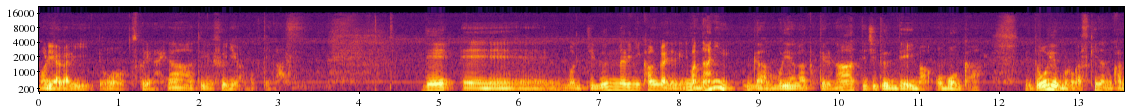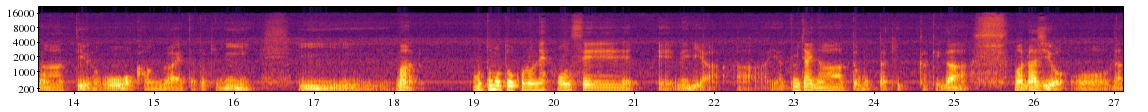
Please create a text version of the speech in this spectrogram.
盛り上がりを作れないなというふうには思っています。で、えーまあ、自分なりに考えた時に、まあ、何が盛り上がってるなって自分で今思うかどういうものが好きなのかなっていうのを考えた時にまあもともとこのね音声メディアやってみたいなって思ったきっかけが、まあ、ラジオだっ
